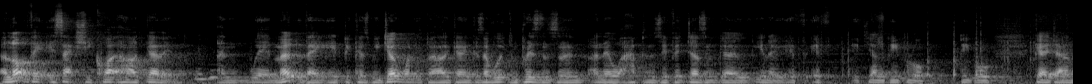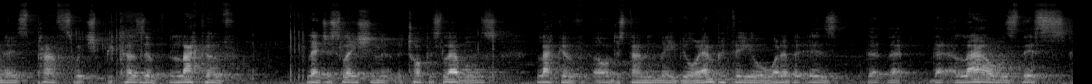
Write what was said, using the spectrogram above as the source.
a lot of it is actually quite hard going, Mm-hmm. and we're motivated because we don't want it to be hard going. Because I've worked in prisons and I know what happens if it doesn't go. You know, if if if young people or people go down those paths, which because of lack of legislation at the toppest levels, lack of understanding maybe or empathy or whatever it is that that that allows this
